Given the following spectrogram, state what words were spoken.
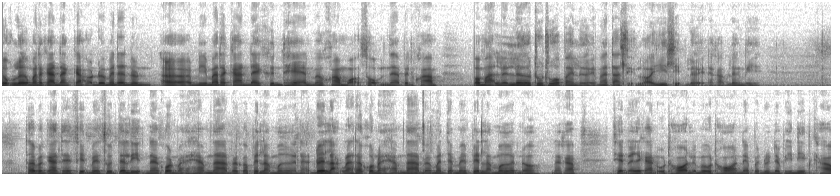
ยกเลิกมาตรการดังกล่าว โดยไม่ได้มีมาตรการใดขึ้นแทนเพื่อความเหมาะสมนะเป็นความประมาทเลินเล่อทั่วๆไปเลยมาตรา420 เลยนะครับ เรื่องนี้ ถ้าเป็นการใช้สิทธิ์ไม่สุจริตนะกฎหมายห้ามนาจแล้วก็เป็นละเมิดนะโดยหลักแล้วถ้ากฎหมายห้ามนาจแล้วมันจะไม่เป็นละเมิดเนาะนะครับเช่นอายการอุทธรณ์หรือไม่อุทธรณ์เนี่ยเป็นดุลยพินิษเขา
